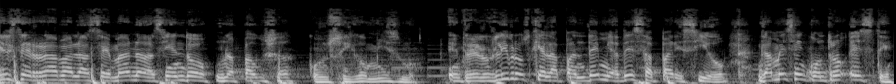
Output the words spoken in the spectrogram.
Gil cerraba la semana haciendo una pausa consigo mismo. Entre los libros que la pandemia desapareció, Gámez encontró este,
